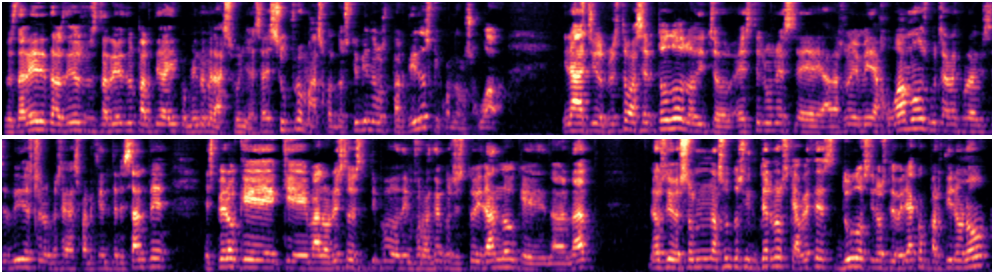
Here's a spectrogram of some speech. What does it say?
Lo estaré detrás de ellos, pues estaré viendo el partido ahí comiéndome las uñas, ¿sabes? Sufro más cuando estoy viendo los partidos que cuando los jugaba. Y nada chicos, pues esto va a ser todo, lo dicho, este lunes eh, a las 9 y media jugamos, muchas gracias por haber visto el vídeo, espero que os haya parecido interesante, espero que, que valoréis todo este tipo de información que os estoy dando, que la verdad, ya os digo, son asuntos internos que a veces dudo si los debería compartir o no,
